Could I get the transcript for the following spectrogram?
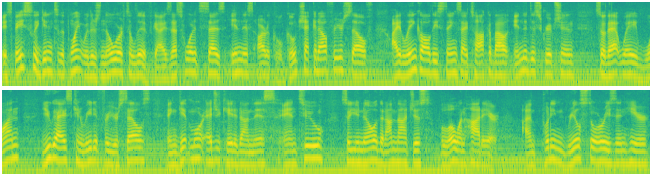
It's basically getting to the point where there's nowhere to live, guys. That's what it says in this article. Go check it out for yourself. I link all these things I talk about in the description so that way, one, you guys can read it for yourselves and get more educated on this, and two, so you know that I'm not just blowing hot air. I'm putting real stories in here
